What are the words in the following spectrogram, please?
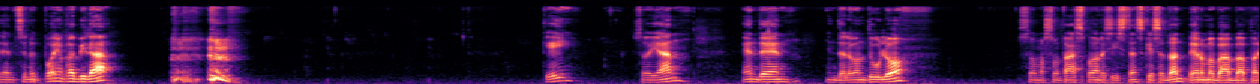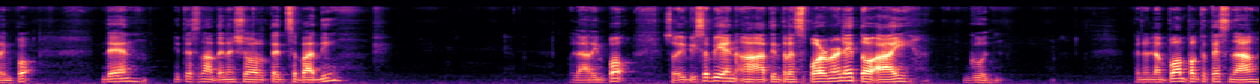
Then, sunod po yung kabila. okay. So, yan. And then, yung dalawang dulo. So, mas mataas po ang resistance kaysa doon, pero mababa pa rin po. Then, itest natin ang shorted sa body. Wala rin po. So, ibig sabihin, ang ating transformer nito ay good. Ganun lang po ang pagtetest ng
